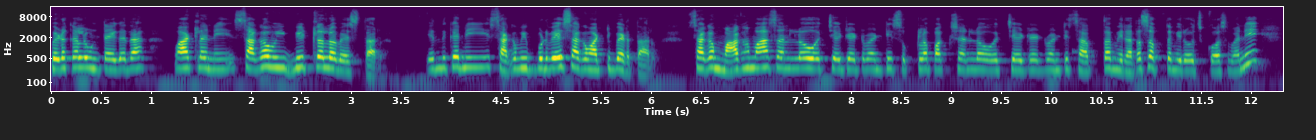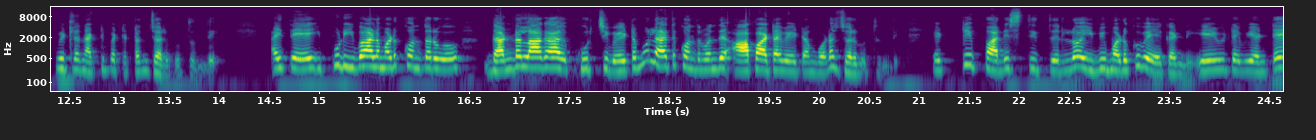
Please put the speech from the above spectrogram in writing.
పిడకలు ఉంటాయి కదా వాటిని సగం ఈ వేస్తారు. ఎందుకని సగం ఇప్పుడు వేసి సగం అట్టి పెడతారు. సగం మాఘమాసంలో వచ్చేటటువంటి శుక్లపక్షంలో వచ్చేటటువంటి సప్తమి రథసప్తమి రోజు కోసమని వీటిని అట్టి పెట్టడం జరుగుతుంది. అయితే ఇప్పుడు ఇవాళ మటుకు కొందరు దండలాగా కూర్చి వేయటము లేకపోతే కొంతమంది ఆపాట వేయటం కూడా జరుగుతుంది. ఎట్టి పరిస్థితుల్లో ఇవి మడుకు వేయకండి. ఏమిటవి అంటే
